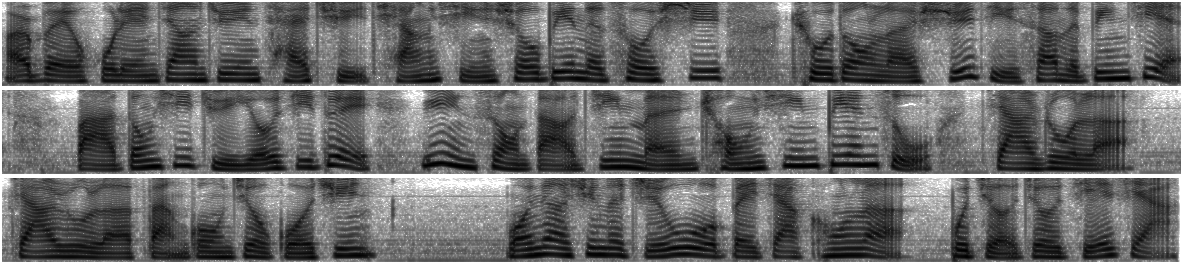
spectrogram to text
而被胡琏将军采取强行收编的措施，出动了十几艘的兵舰。把东西举游击队运送到金门，重新编组，加入了加入了反共救国军。王调勋的职务被架空了，不久就解甲，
